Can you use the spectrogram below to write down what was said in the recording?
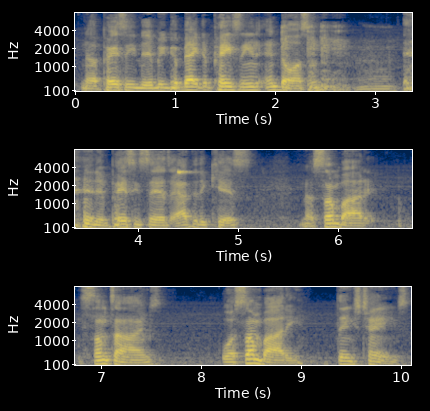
know, Pacey. Then we get back to Pacey and, and Dawson, and then Pacey says after the kiss, now somebody, sometimes, or somebody, things change,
